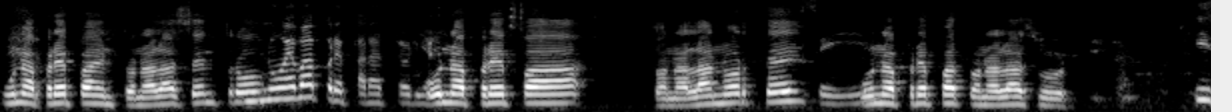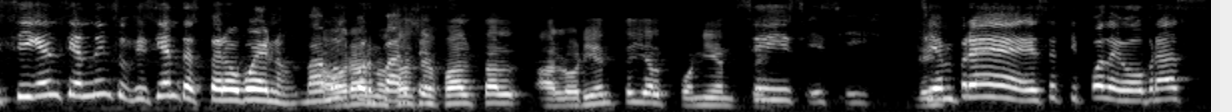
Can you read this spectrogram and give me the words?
una prepa en Tonalá Centro, Nueva preparatoria. una prepa Tonalá Norte, Sí. una prepa Tonalá Sur. Y siguen siendo insuficientes, pero bueno, vamos Ahora por nos partes. hace falta al, al oriente y al poniente. Sí, sí, sí. Sí. Siempre ese tipo de obras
